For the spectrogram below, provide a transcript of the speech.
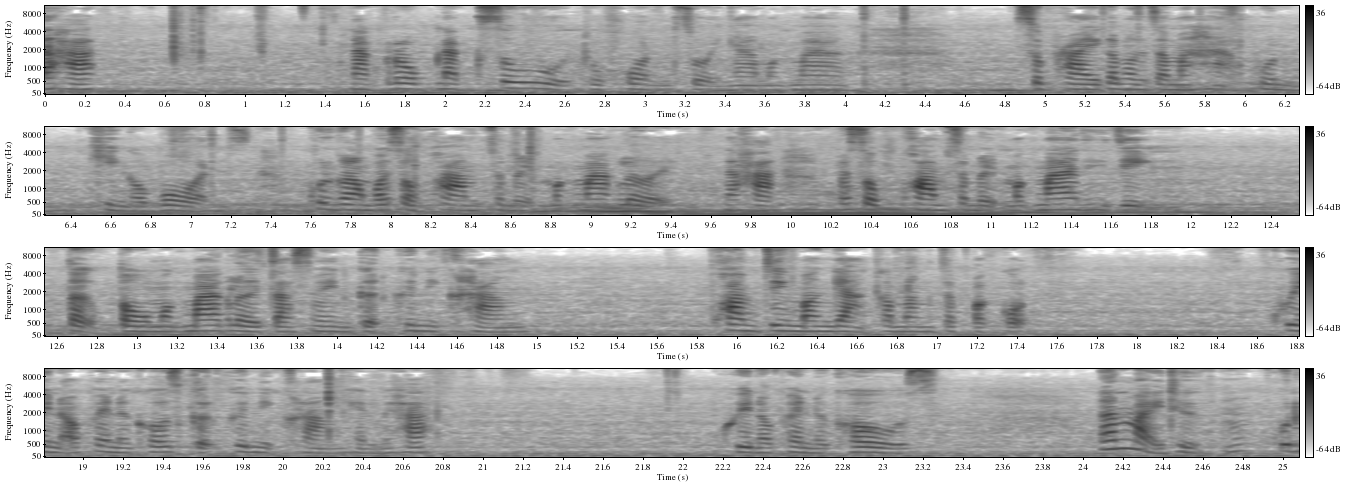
นะคะ นักรบนักสู้ทุกคนสวยงามมากๆเซอร์ไพรส์กำลังจะมาหาคุณ King of Wands คุณกำลังประสบความสำเร็จมาก ๆ เลยนะคะ ประสบความสำเร็จมากๆจริง ๆ เติบโตมาก ๆ เลยจัสมินเกิดขึ้นอีกครั้ง ความจริงบางอย่างกำลังจะปรากฏ Queen of Pentacles เกิดขึ้นอีกครั้งเห็นไหมคะ Queen of Pentacles นั่นหมายถึงคุณ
